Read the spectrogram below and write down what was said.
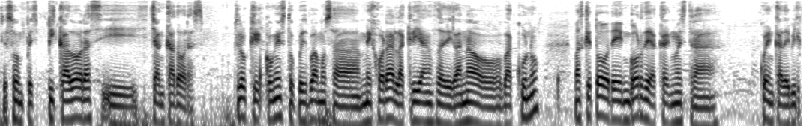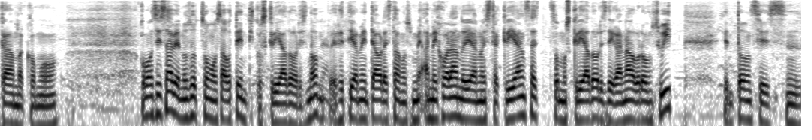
que son pues picadoras y chancadoras creo que con esto pues vamos a mejorar la crianza de ganado vacuno, más que todo de engorde acá en nuestra cuenca de Vilcabamba como como se sabe, nosotros somos auténticos criadores, ¿no? Claro. Efectivamente ahora estamos mejorando ya nuestra crianza, somos criadores de ganado Brown Sweet, entonces, eh,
